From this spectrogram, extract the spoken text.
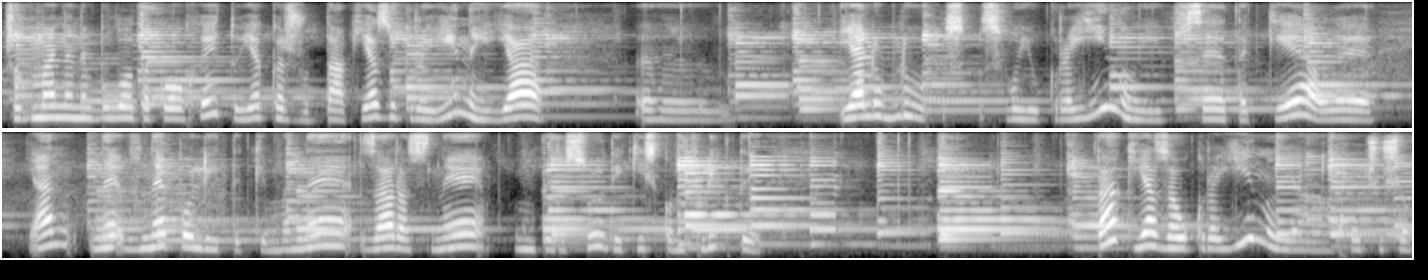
Щоб в мене не було такого хейту, я кажу, так, я з України, я, е, я люблю свою країну і все таке, але я не вне політики. Мене зараз не інтересують якісь конфлікти. Так, я за Україну, я хочу, щоб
